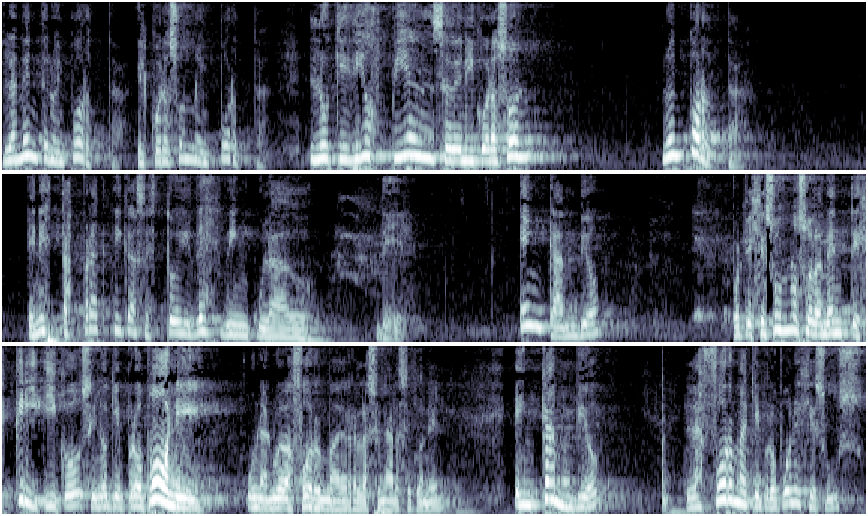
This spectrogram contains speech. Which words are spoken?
La mente no importa, el corazón no importa. Lo que Dios piense de mi corazón no importa. En estas prácticas estoy desvinculado de Él. En cambio, porque Jesús no solamente es crítico, sino que propone una nueva forma de relacionarse con Él. En cambio, la forma que propone Jesús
